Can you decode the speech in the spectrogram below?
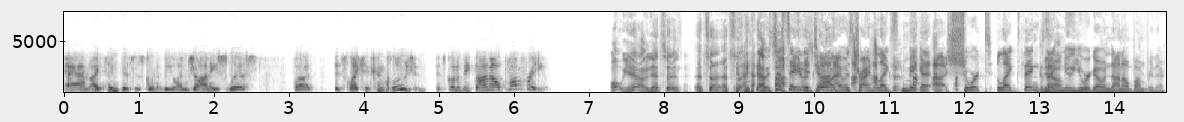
and I think this is going to be on Johnny's list, but it's like a conclusion. It's going to be Donnel Pumphrey. Oh yeah, that's it. That's a, that's. i was just saying to John, I was trying to like make a, a short like thing because yeah. I knew you were going Donnel Pumphrey there.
